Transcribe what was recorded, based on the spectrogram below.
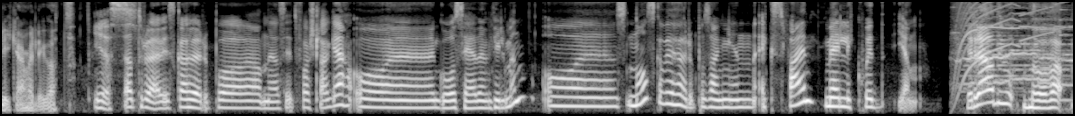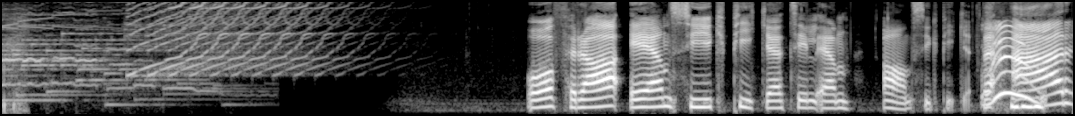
liker jeg veldig godt. Yes. Da tror jeg vi skal høre på Anja sitt forslag og uh, gå og se den filmen. Og uh, nå skal vi høre på sangen X-Fine med Liquid igjen. Radio Nova. Og fra en syk pike til en annen syk pike. Det er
